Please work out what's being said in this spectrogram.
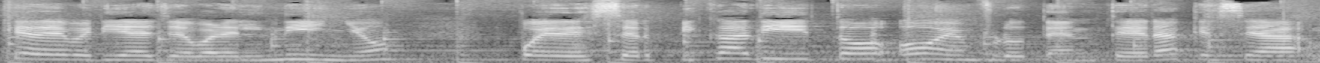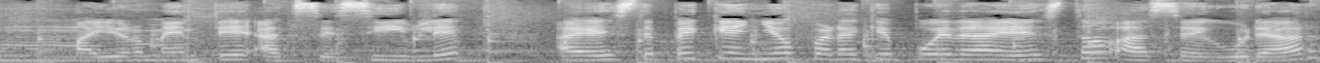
que debería llevar el niño puede ser picadito o en fruta entera que sea mayormente accesible a este pequeño para que pueda esto asegurar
